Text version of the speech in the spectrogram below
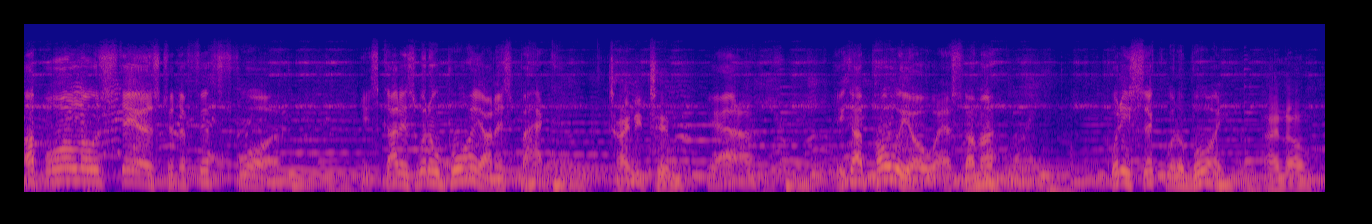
Up all those stairs to the fifth floor. He's got his little boy on his back. Tiny Tim. Yeah. He got polio last summer. Pretty sick little boy. I know.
